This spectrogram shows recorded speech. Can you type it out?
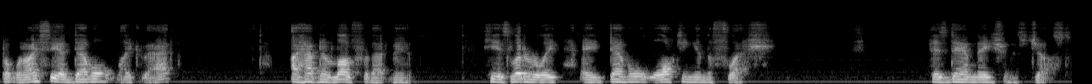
But when I see a devil like that, I have no love for that man. He is literally a devil walking in the flesh. His damnation is just.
